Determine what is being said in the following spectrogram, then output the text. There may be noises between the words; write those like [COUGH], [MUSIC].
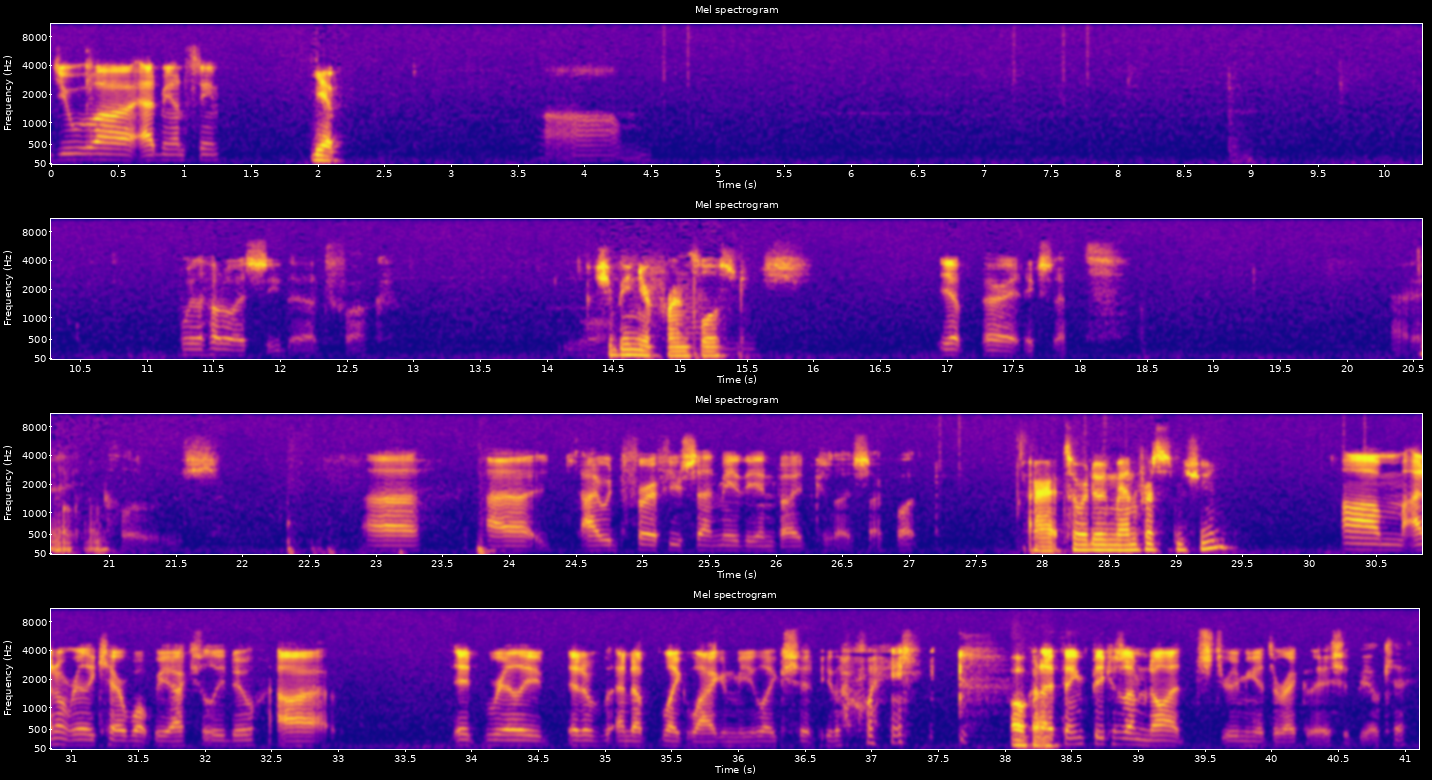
Do you uh, add me on Steam? Yep. Um. Where the hell do I see that? Fuck. Should be in your friends list. Yep. All right. Accept. All Okay. Close. Uh, uh, I would prefer if you send me the invite because I suck butt. Alright, so we're doing man versus machine? Um, I don't really care what we actually do. Uh, it really it'll end up like lagging me like shit either [LAUGHS] way. Okay. But I think because I'm not streaming it directly, I should be okay.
